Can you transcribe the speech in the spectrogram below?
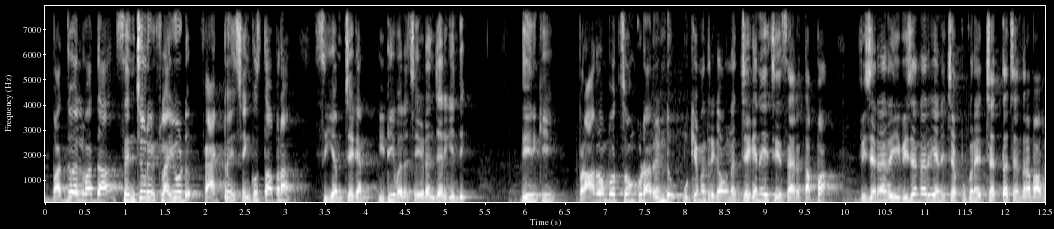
బద్వెల్ వద్ద సెంచురీ ఫ్లైవుడ్ ఫ్యాక్టరీ శంకుస్థాపన సీఎం జగన్ ఇటీవల చేయడం జరిగింది. దీనికి ప్రారంభోత్సవం కూడా రెండు ముఖ్యమంత్రిగా ఉన్న జగనే చేశారు తప్ప విజనరీ విజనరీ అని చెప్పుకునే చెత్త చంద్రబాబు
